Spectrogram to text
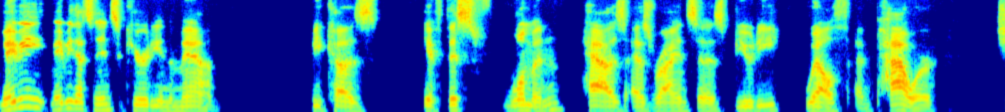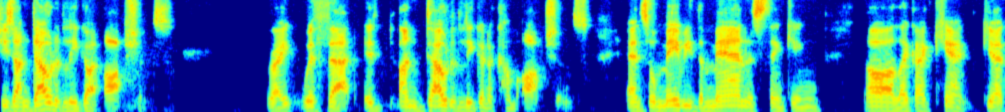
maybe maybe that's an insecurity in the man because if this woman has, as Ryan says, beauty, wealth, and power, she's undoubtedly got options, right? With that, it undoubtedly going to come options. And so maybe the man is thinking, oh, like I can't get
